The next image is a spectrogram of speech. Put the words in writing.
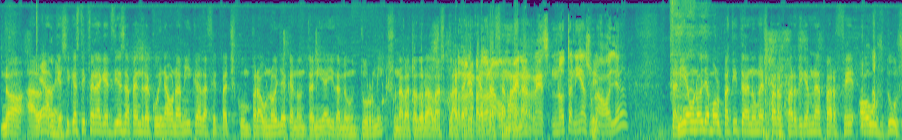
No, el, el que sí que estic fent aquests dies és aprendre a cuinar una mica. De fet, vaig comprar una olla que no en tenia i també un Turmix, una batedora a l'esclat Perdona, aquest cap perdona, de un moment, setmana. Ernest. No tenies Sí. una olla? Tenia una olla molt petita només per, per diguem-ne, per fer ous durs.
